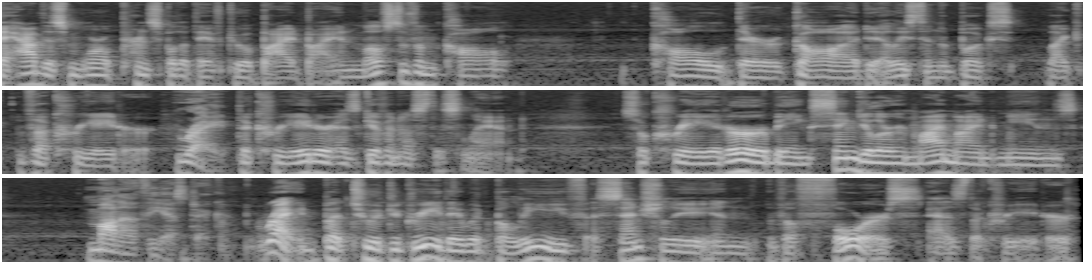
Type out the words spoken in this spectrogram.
they have this moral principle that they have to abide by. And most of them call call their god, at least in the books, like the creator. Right. The creator has given us this land. So creator being singular in my mind means Monotheistic. right, but to a degree they would believe essentially in the force as the creator.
